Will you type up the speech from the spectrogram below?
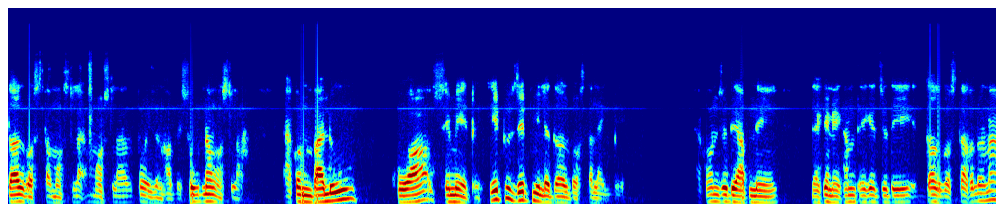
দশ বস্তা মশলা, মশলার প্রয়োজন হবে, শুকনা মশলা। এখন বালু, খোয়া, সিমেন্ট এ টু জেড মিলে দশ বস্তা লাগবে। এখন যদি আপনি দেখেন, এখান থেকে যদি দশ বস্তা হলো না,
